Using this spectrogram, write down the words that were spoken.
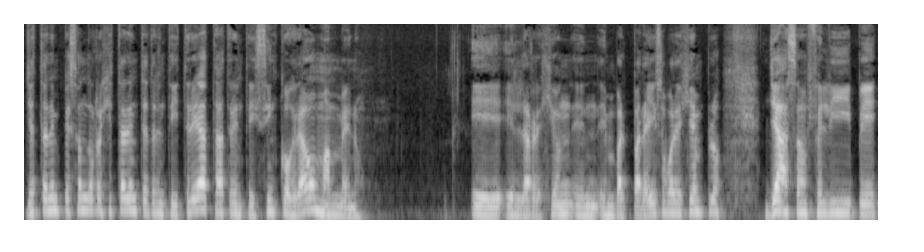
ya están empezando a registrar entre 33 hasta 35 grados más o menos eh, en la región, en, Valparaíso, por ejemplo, ya San Felipe,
